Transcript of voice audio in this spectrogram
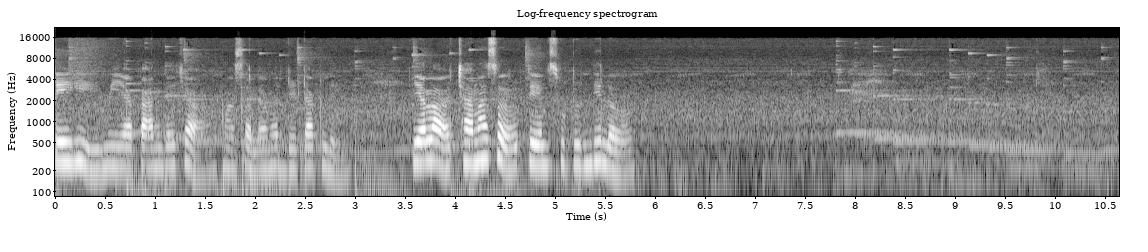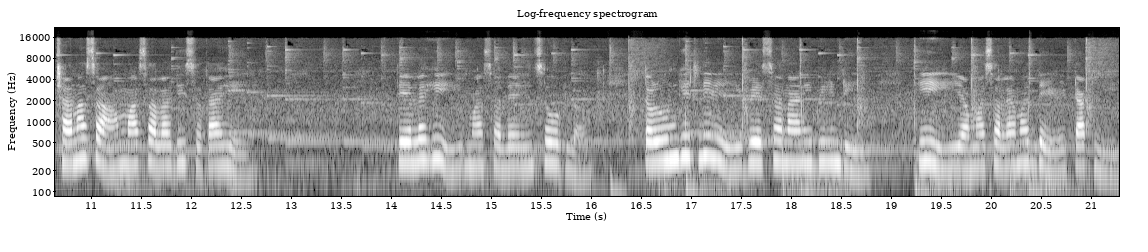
तेही मी या कांद्याच्या मसाल्यामध्ये टाकले. याला छान असं तेल सुटून दिलं. छान असा मसाला दिसत आहे. तेलही मसाल्याने सोडलं. तळून घेतलेली बेसन आणि भेंडी ही या मसाल्यामध्ये टाकली.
